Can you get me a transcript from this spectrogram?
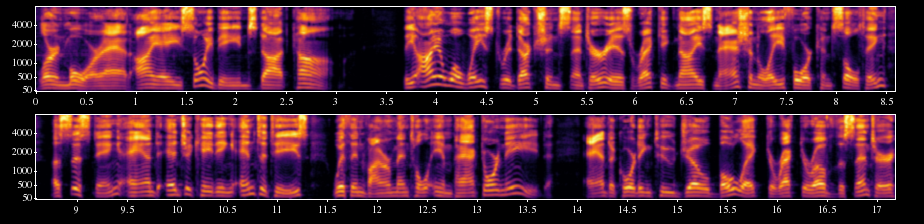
Learn more at iasoybeans.com. The Iowa Waste Reduction Center is recognized nationally for consulting, assisting, and educating entities with environmental impact or need. And according to Joe Bolick, director of the center,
